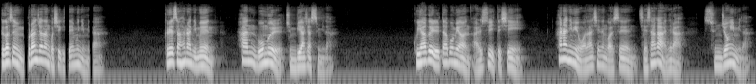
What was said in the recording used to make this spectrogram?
그것은 불완전한 것이기 때문입니다. 그래서 하나님은 한 몸을 준비하셨습니다. 구약을 읽다 보면 알 수 있듯이 하나님이 원하시는 것은 제사가 아니라 순종입니다.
